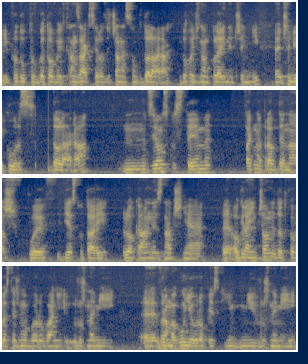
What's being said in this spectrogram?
i produktów gotowych, transakcje rozliczane są w dolarach. Dochodzi nam kolejny czynnik, y, czyli kurs dolara. Mm, w związku z tym tak naprawdę nasz wpływ jest tutaj lokalny, znacznie e, ograniczony. Dodatkowo jesteśmy obwarowani różnymi e, w ramach Unii Europejskiej różnymi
